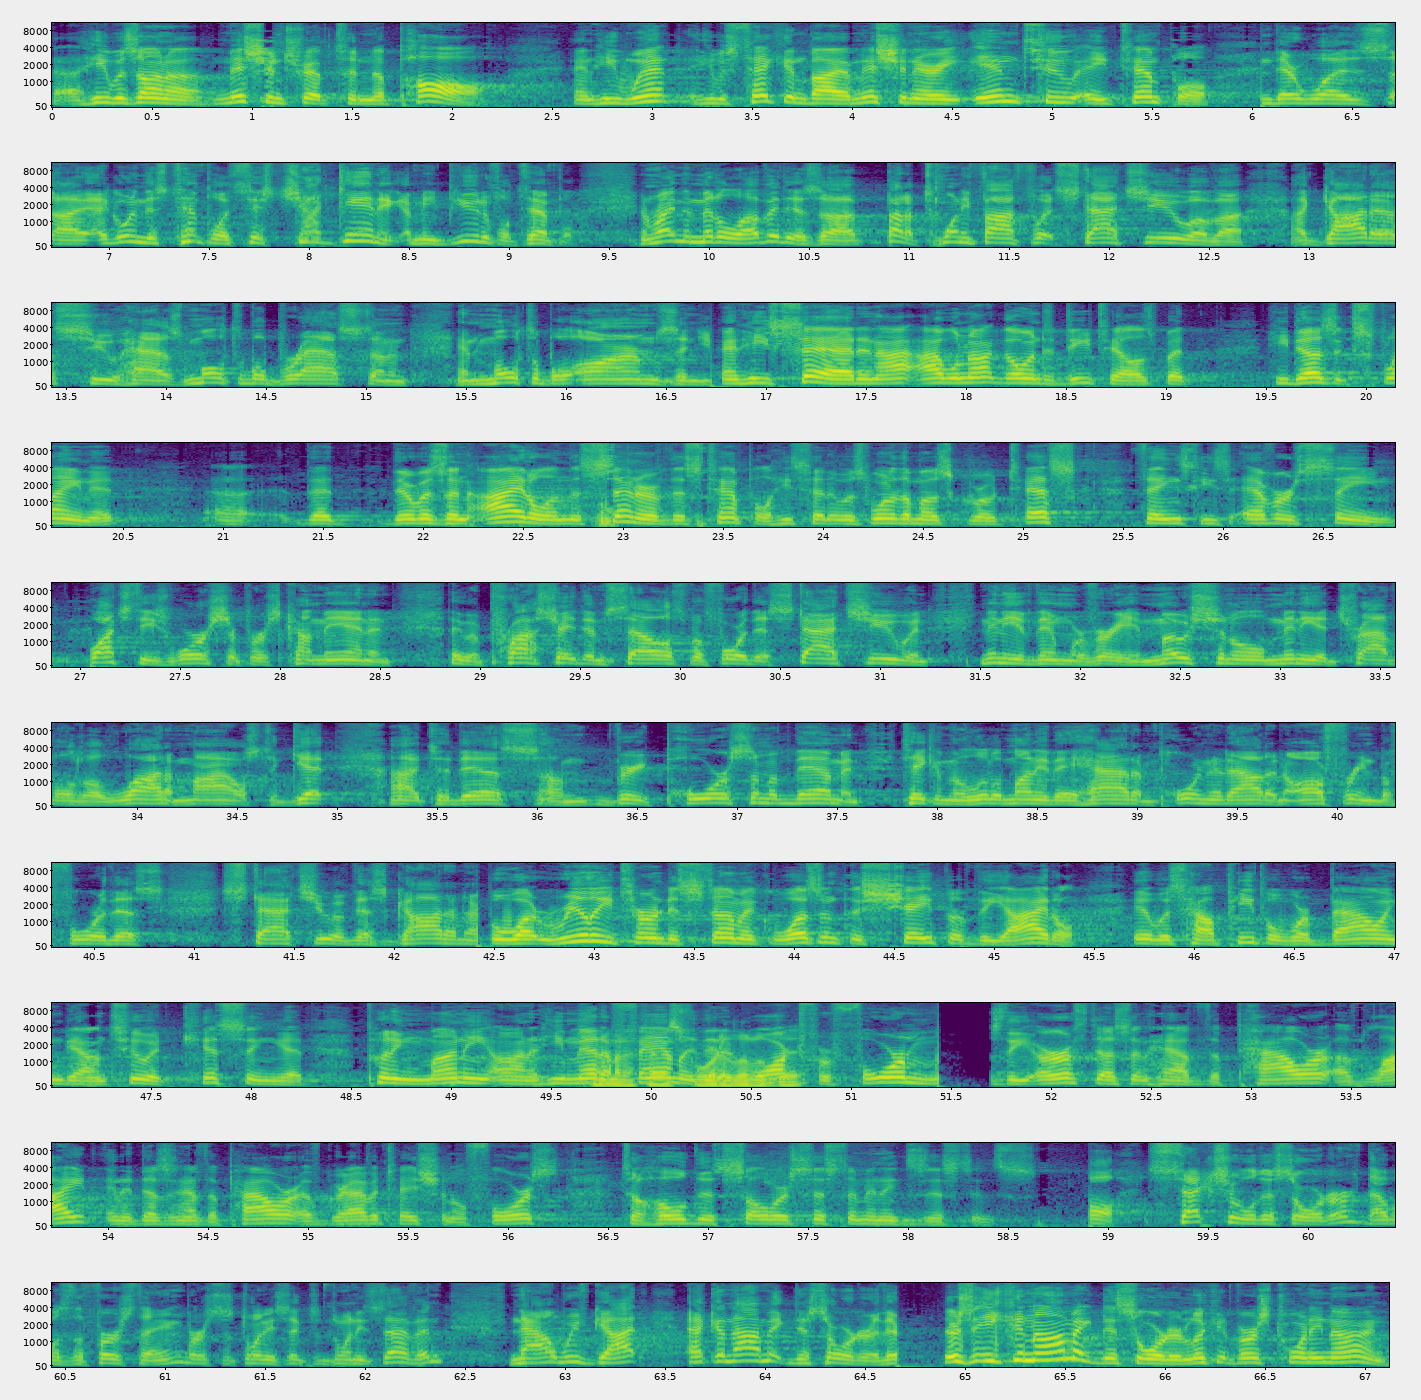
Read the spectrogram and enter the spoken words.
Uh, he was on a mission trip to Nepal. And he went, he was taken by a missionary into a temple. And there was, uh, I go in this temple, it's this gigantic, I mean, beautiful temple. And right in the middle of it is a, about a 25 foot statue of a, a goddess who has multiple breasts and, and multiple arms. And you, And he said, and I, I will not go into details, but he does explain it, uh, that there was an idol in the center of this temple. He said it was one of the most grotesque things he's ever seen. watch these worshipers come in and they would prostrate themselves before this statue and many of them were very emotional many had traveled a lot of miles to get uh, to this um, very poor some of them and taking the little money they had and pouring it out and offering before this statue of this god and But what really turned his stomach wasn't the shape of the idol, it was how people were bowing down to it, kissing it, putting money on it. He met a family that had walked bit. for four months. The earth doesn't have the power of light and it doesn't have the power of gravitational force to hold this solar system in existence. Oh, sexual disorder that was the first thing verses 26 and 27 now we've got economic disorder There- There's economic disorder. Look at verse 29.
